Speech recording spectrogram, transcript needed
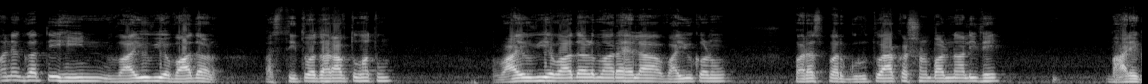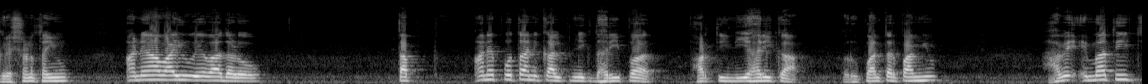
અને ગતિહીન વાયુવ્ય વાદળ અસ્તિત્વ ધરાવતું હતું. વાયુવ્ય વાદળમાં રહેલા વાયુકણો પરસ્પર ગુરુત્વાકર્ષણ બળના લીધે ભારે ઘર્ષણ થયું અને આ વાયુવ્ય વાદળો તપ્ત અને પોતાની કાલ્પનિક ધરી પર ફરતી નિહારિકા રૂપાંતર પામ્યું. હવે એમાંથી જ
